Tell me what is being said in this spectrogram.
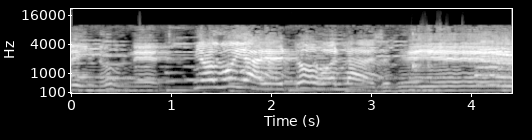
လိမ့်နုနဲ့ မျောကိုရတဲ့တော်အလားစပယ်ရဲ့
